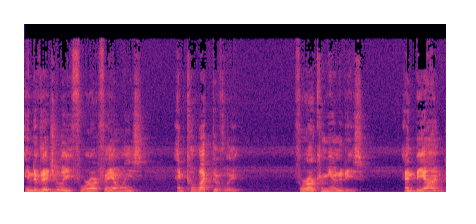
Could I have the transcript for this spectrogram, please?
individually for our families and collectively for our communities and beyond.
